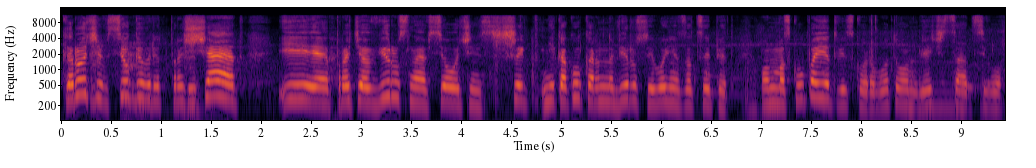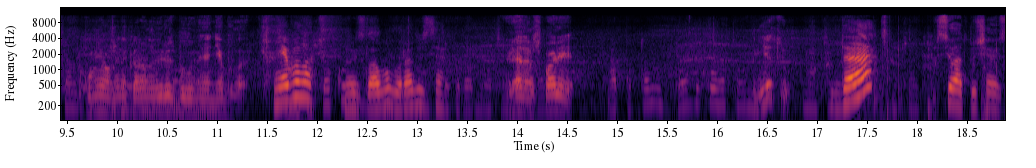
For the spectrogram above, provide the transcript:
Короче, все, говорит, прощает. И противовирусное все очень шик. Никакой коронавирус его не зацепит. Он в Москву поедет ведь скоро, вот и он лечится от всего. Так у меня уже на коронавирус был, у меня не было. Не было? Ну и слава богу, радуйся. Рядом спали. А потом тоже кого-то... Нету. Да? Все, отключаюсь.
